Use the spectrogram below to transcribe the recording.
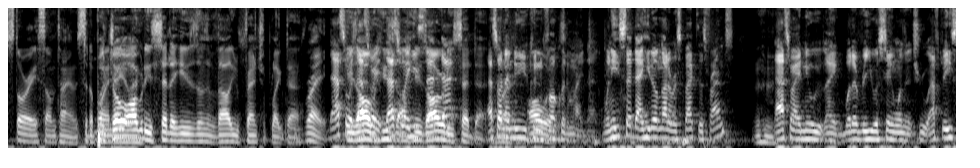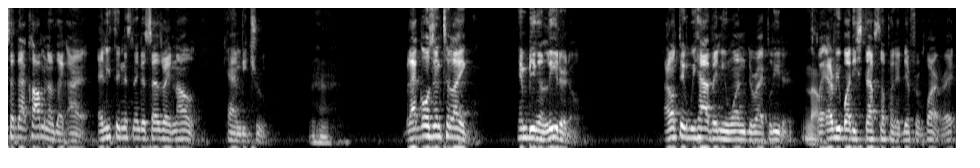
story sometimes to the But point. that Joe you're like- already said that he doesn't value friendship like that. right. That's what. He's that's al- what. he's That's al- why he he's said already that. said that. That's why I knew you couldn't Always. fuck with him like that. When he said that he don't gotta respect his friends, Mm-hmm. that's why I knew like whatever you were saying wasn't true. After he said that comment, I was like, all right, anything this nigga says right now can be true. Mm-hmm. But that goes into like him being a leader though. I don't think we have any one direct leader. No. But everybody steps up in a different part, right?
